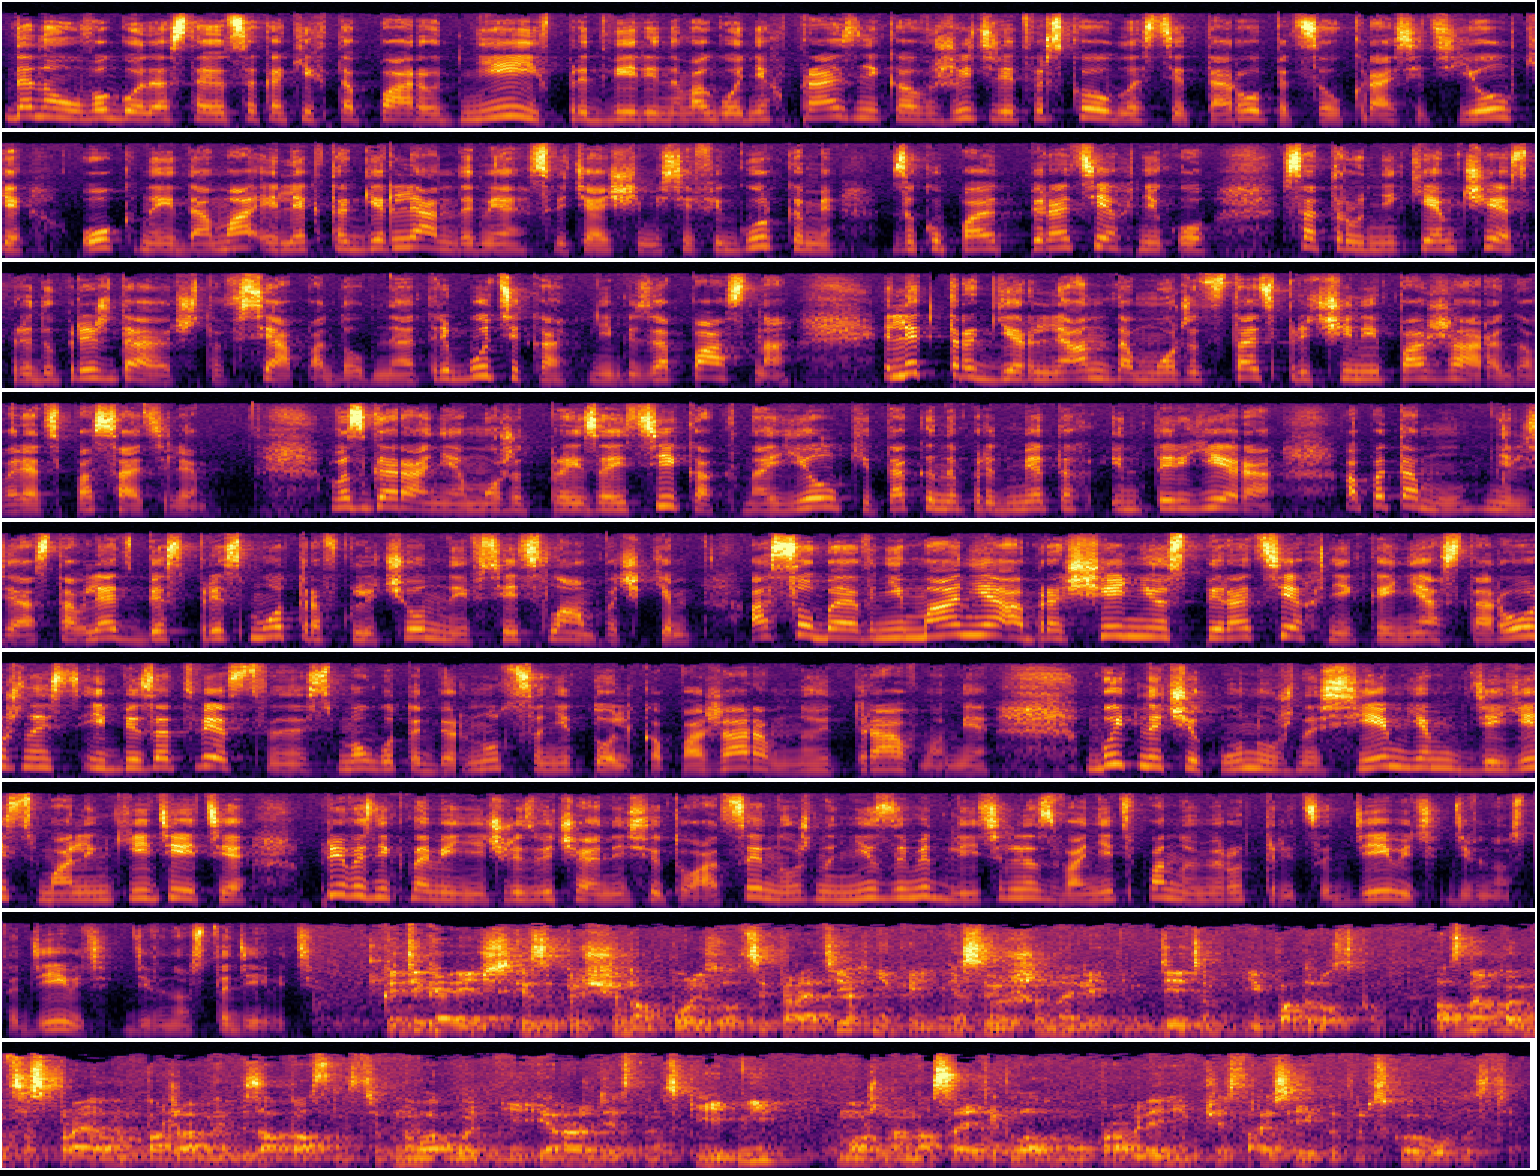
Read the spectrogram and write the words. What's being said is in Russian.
До Нового года остается каких-то пару дней, и в преддверии новогодних праздников жители Тверской области торопятся украсить елки, окна и дома электрогирляндами, светящимися фигурками, закупают пиротехнику. Сотрудники МЧС предупреждают, что вся подобная атрибутика небезопасна. Электрогирлянда может стать причиной пожара, говорят спасатели. Возгорание может произойти как на елке, так и на предметах интерьера, а потому нельзя оставлять без присмотра включенные в сеть лампочки. Особое внимание обращению с пиротехникой. Неосторожность и безответственность могут обернуться не только пожаром, но и травмами. Быть начеку нужно семьям, где есть маленькие дети. При возникновении чрезвычайной ситуации нужно незамедлительно звонить по номеру 39 99 99. Категорически запрещено пользоваться пиротехникой несовершеннолетним детям и подросткам. Ознакомиться с правилами пожарной безопасности в новогодние и рождественские дни можно на сайте Главного управления МЧС России по Тверской области.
